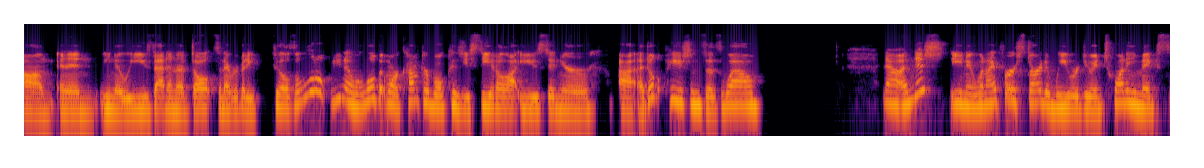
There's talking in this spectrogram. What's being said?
Um, and then, you know, we use that in adults and everybody feels a little, you know, a little bit more comfortable because you see it a lot used in your uh, adult patients as well. Now, initially, you know, when I first started, we were doing 20 mgs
